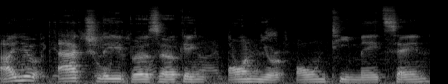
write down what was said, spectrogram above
Are you have to give the actually soldiers plenty of berserking on your own teammate, Sane?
